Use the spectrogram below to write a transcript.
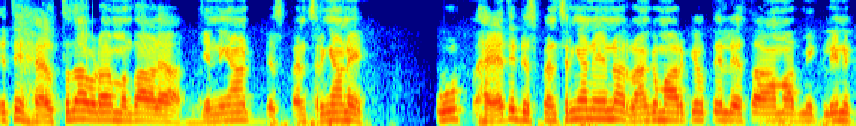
ਇੱਥੇ ਹੈਲਥ ਦਾ ਬੜਾ ਮੰਦਾ ਹਾਲਿਆ ਜਿੰਨੀਆਂ ਡਿਸਪੈਂਸਰੀਆਂ ਨੇ, ਉਹ ਹੈ ਤੇ ਡਿਸਪੈਂਸਰੀਆਂ ਨੇ ਇਹਨਾਂ ਰੰਗ ਮਾਰ ਕੇ ਉੱਤੇ ਲਿਖਤਾ, ਆਮ ਆਦਮੀ ਕਲੀਨਿਕ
